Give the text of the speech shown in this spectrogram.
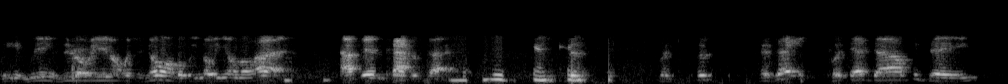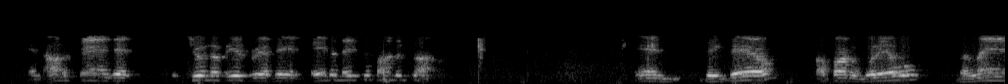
we we ain't zeroed in on what you're doing, but we know you're on the line out there in Pakistan. But today, put that down today and understand that the children of Israel, they in every nation upon the sun. And they bear upon whatever the land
